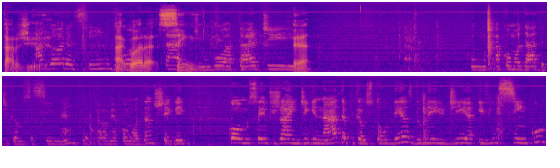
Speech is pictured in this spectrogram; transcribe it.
tarde. Agora sim. boa Agora tarde, sim. Boa tarde É? com- acomodada, digamos assim, né? Eu estava me acomodando, cheguei, como sempre, já indignada, porque eu estou desde o meio-dia e 25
